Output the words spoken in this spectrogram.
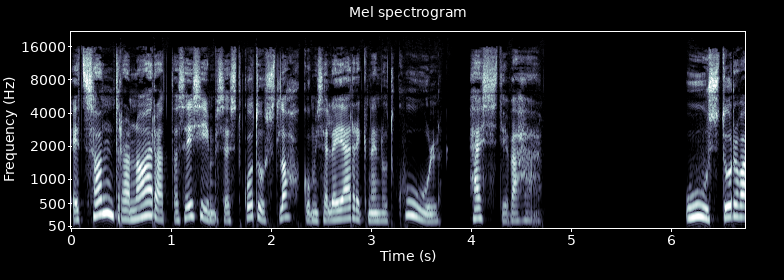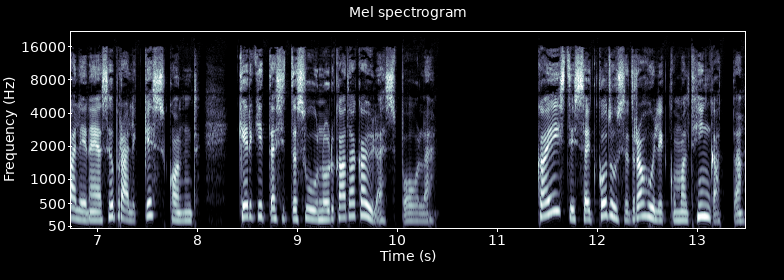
et Sandra naeratas esimesest kodust lahkumisele järgnenud kuul hästi vähe uus turvaline ja sõbralik keskkond kergitasid ta suunurga taga ülespoole ka Eestis said kodused rahulikumalt hingata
